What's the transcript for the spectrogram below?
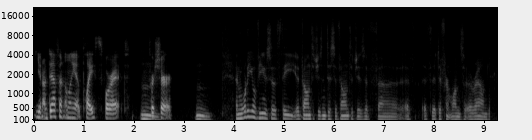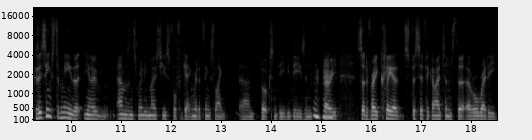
you know definitely a place for it mm. for sure. Mm. And what are your views of the advantages and disadvantages of uh, of, of, the different ones around? Because it seems to me that you know Amazon's really most useful for getting rid of things like um, books and DVDs and mm-hmm. very sort of very clear specific items that are already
